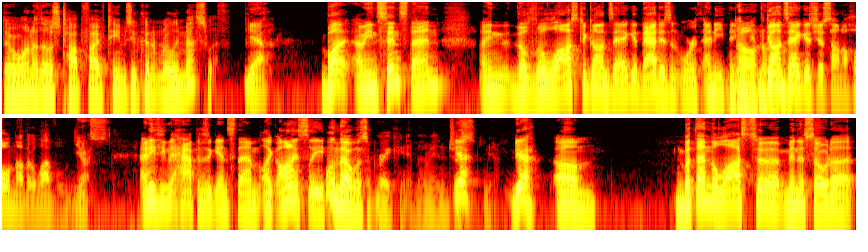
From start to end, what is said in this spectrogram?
They were one of those top five teams you couldn't really mess with. Yeah, but I mean, since then, I mean, the the loss to Gonzaga that isn't worth anything. I No, mean, no, no. Gonzaga is just on a whole nother level. Yes. Anything that happens against them, like honestly, Well, that was a great game. I mean, just yeah. Yeah. Um, but then the loss to Minnesota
